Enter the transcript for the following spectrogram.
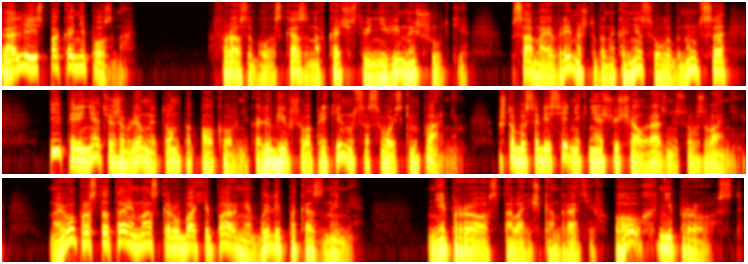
«Колись, пока не поздно». Фраза была сказана в качестве невинной шутки. Самое время, чтобы наконец улыбнуться и перенять оживленный тон подполковника, любившего прикинуться свойским парнем, чтобы собеседник не ощущал разницу в звании. Но его простота и маска рубахи парня были показными. Непрост, товарищ Кондратьев. Ох, непрост.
